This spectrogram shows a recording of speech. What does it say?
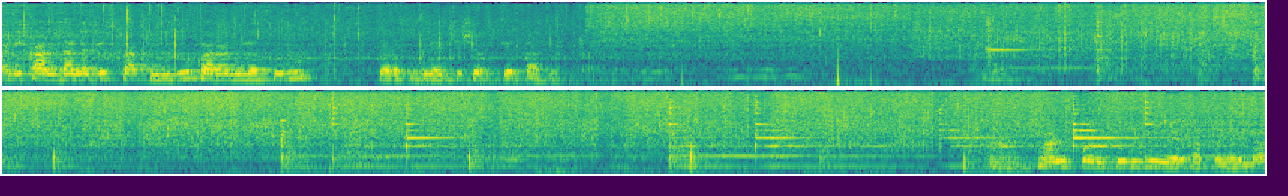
आणि कांदा लगेच टाकून घेऊ कारण लसूण करपण्याची शक्यता आहे. छान परतून घेऊयात आपण ह्याला.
